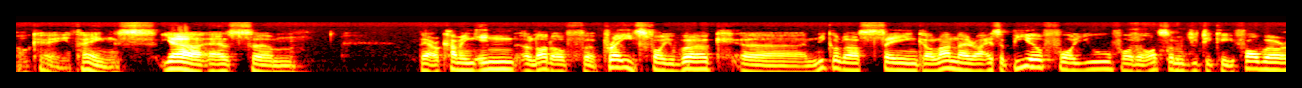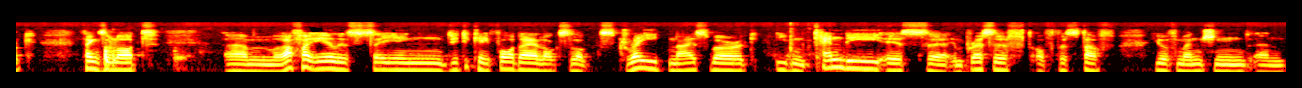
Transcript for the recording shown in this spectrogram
Okay, thanks. Yeah, as um, there are coming in a lot of uh, praise for your work. Uh, Nicolas saying, I raise a beer for you for the awesome GTK4 work. Thanks a lot. Um, Raphael is saying GTK4 dialogues looks great, nice work. Even Candy is uh, impressive of the stuff you've mentioned. And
